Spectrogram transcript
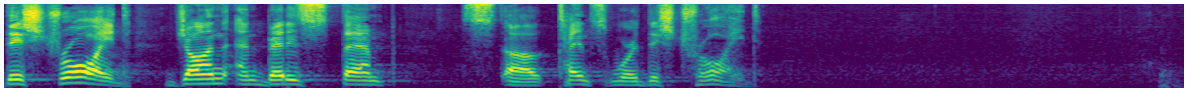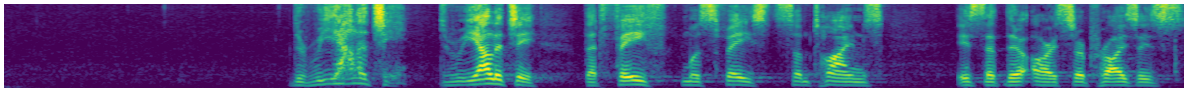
destroyed, John and Betty's stamp uh, tents were destroyed. The reality, the reality that faith must face sometimes is that there are surprises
